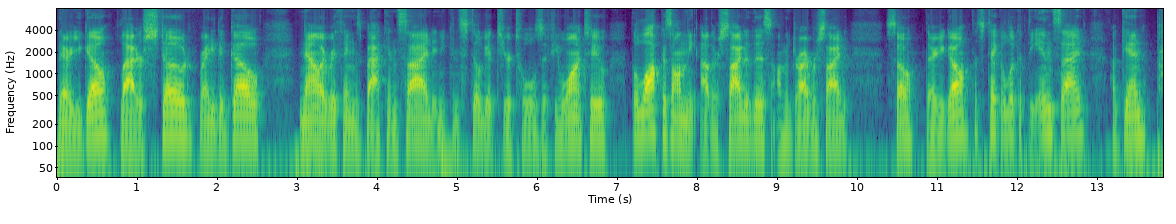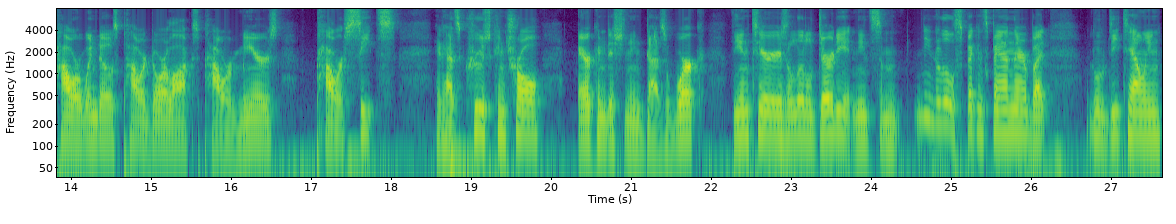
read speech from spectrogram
There you go. Ladder stowed, ready to go. Now everything's back inside and you can still get to your tools if you want to. The lock is on the other side of this, on the driver's side. So there you go. Let's take a look at the inside. Again, power windows, power door locks, power mirrors, power seats. It has cruise control. Air conditioning does work. The interior is a little dirty. It needs some need a little spick and span there, but a little detailing,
